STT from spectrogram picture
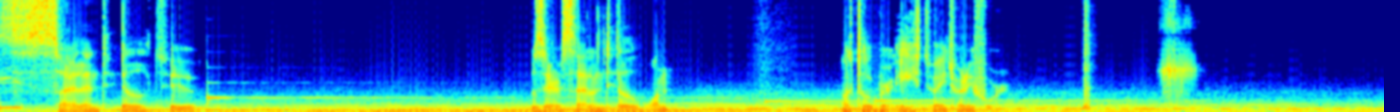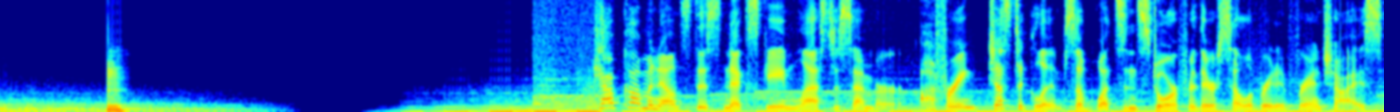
Please. Silent Hill 2. Was there a Silent Hill 1? October 8th, 2024. Hmm. Capcom announced this next game last December, offering just a glimpse of what's in store for their celebrated franchise.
